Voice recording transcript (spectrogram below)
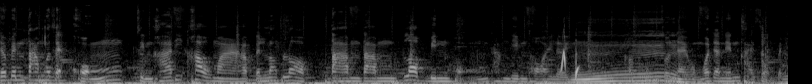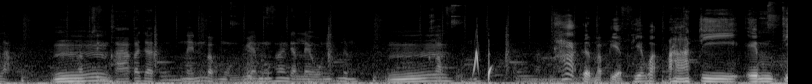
จะเป็นตามกระแสของสินค้าที่เข้ามาครับ เป็นรอบๆ ตามตามรอบบินของทางดีมทอยเลยอืครับผมมส่วนใหญ่ผมก็จะเน้นขายส่งเป็นหลักอืมครับสินค้าก็จะเน้นแบบหมุนเวียนค่อนข้างจะเร็วนิดนึงอืมครับผมถ้าเกิดมาเปรียบเทียบว่า RG MG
